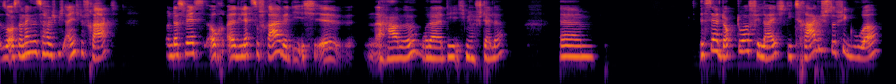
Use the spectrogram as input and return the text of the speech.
so auseinandergesetzt habe ich mich eigentlich gefragt. Und das wäre jetzt auch äh, die letzte Frage, die ich äh, habe oder die ich mir stelle. Ähm, ist der Doktor vielleicht die tragischste Figur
